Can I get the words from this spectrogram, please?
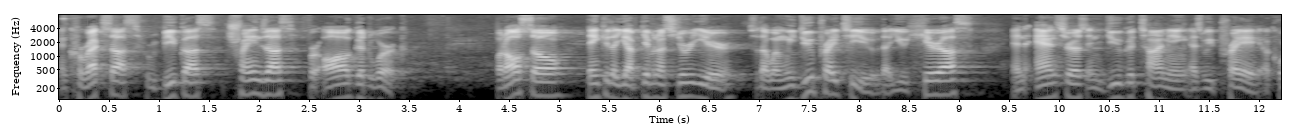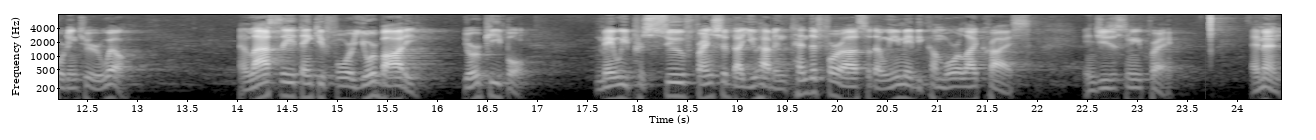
and corrects us, rebukes us, trains us for all good work. But also, thank you that you have given us your ear so that when we do pray to you, that you hear us and answer us in due good timing as we pray according to your will. And lastly, thank you for your body, your people. May we pursue friendship that you have intended for us so that we may become more like Christ. In Jesus' name we pray. Amen.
